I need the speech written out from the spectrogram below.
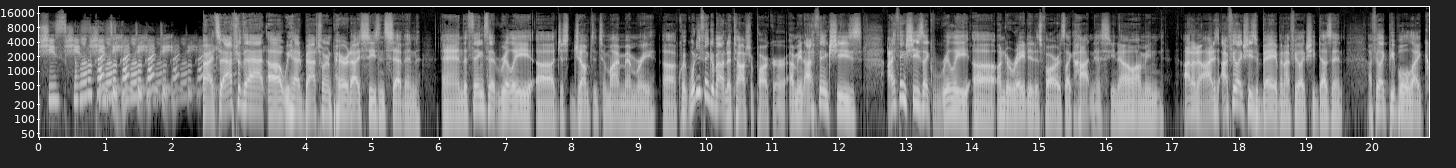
She's, She's a little she's cunty. a little cunty. All right, so after that, uh, we had Bachelor in Paradise season seven. And the things that really uh, just jumped into my memory uh, quick. What do you think about Natasha Parker? I mean, I think she's, I think she's like really uh, underrated as far as like hotness. You know, I mean, I don't know. I just, I feel like she's a babe, and I feel like she doesn't. I feel like people like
